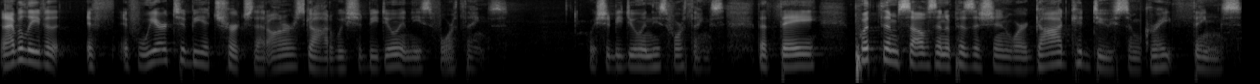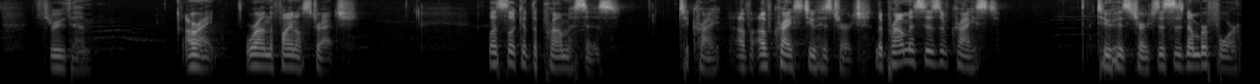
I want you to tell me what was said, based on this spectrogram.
And I believe that if, if we are to be a church that honors God, we should be doing these four things we should be doing these four things that they put themselves in a position where God could do some great things through them. All right, we're on the final stretch. Let's look at the promises to Christ, of, of Christ to his church. The promises of Christ to his church. This is number four.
